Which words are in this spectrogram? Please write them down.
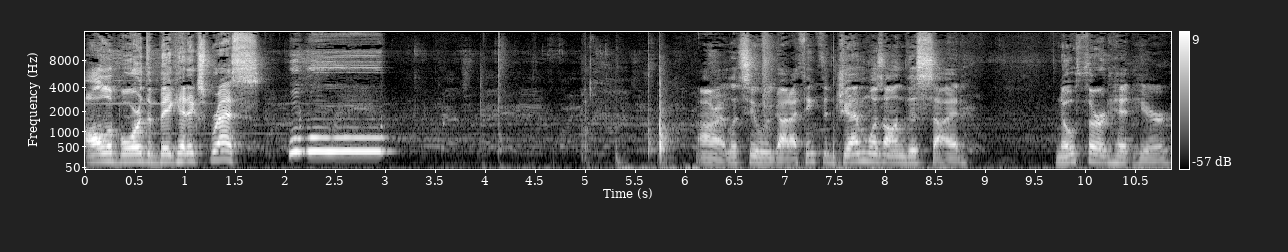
all aboard the Big Hit Express. Woo woo! All right, let's see what we got. I think the gem was on this side. No third hit here.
